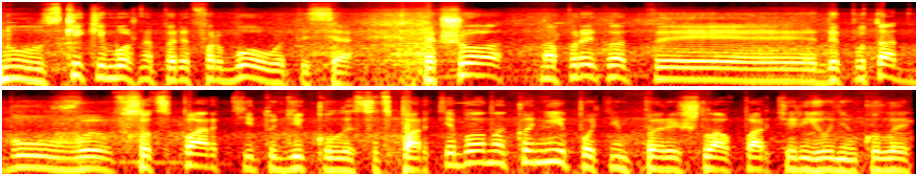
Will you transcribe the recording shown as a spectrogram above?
ну скільки можна перефарбовуватися. Якщо, наприклад, е, депутат був в соцпартії тоді, коли соцпартія була на коні, потім перейшла в партію регіонів, коли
